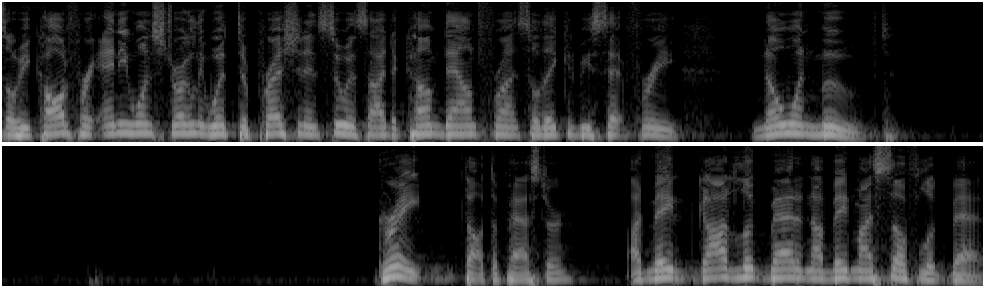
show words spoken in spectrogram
so he called for anyone struggling with depression and suicide to come down front so they could be set free. No one moved. Great, thought the pastor. I'd made God look bad and I've made myself look bad.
